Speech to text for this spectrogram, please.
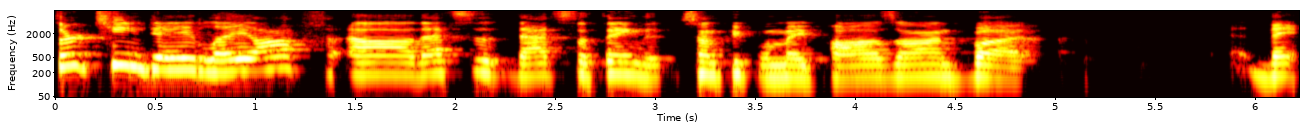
13 day layoff. Uh, that's the that's the thing that some people may pause on, but they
